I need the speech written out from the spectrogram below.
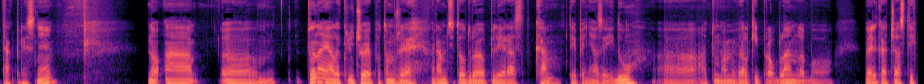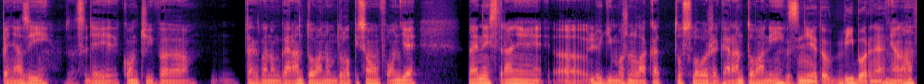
Tak presne. No a um, tu je ale kľúčové potom, že v rámci toho druhého piliera kam tie peniaze idú a, a tu máme veľký problém, lebo veľká časť tých peňazí v zásade končí v tzv. garantovanom dlhopisovom fonde, na jednej strane e, ľudí možno láka to slovo, že garantovaný. Znie to výborne. Áno.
